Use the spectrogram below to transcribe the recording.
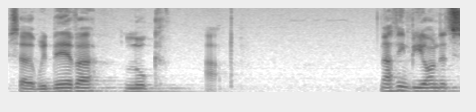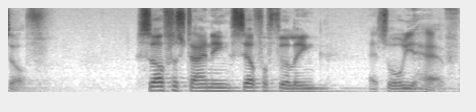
so that we never look up. Nothing beyond itself self sustaining, self fulfilling, that's all you have.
